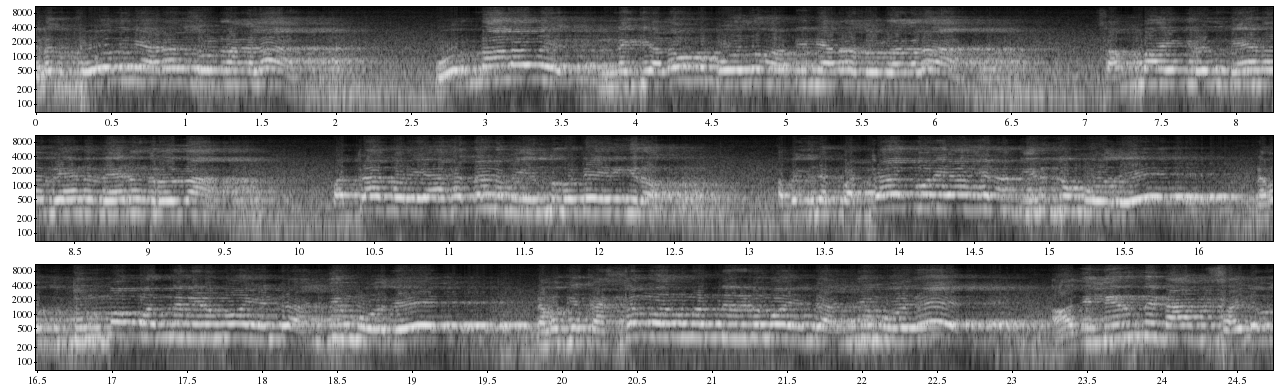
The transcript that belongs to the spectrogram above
எனக்கு போதும்னு யாராவது சொல்றாங்களா? ஒரு நாளாவது இன்னைக்கு அளவுக்கு போதும் அப்படின்னு யாராவது சொல்றாங்களா? சம்பாதிக்கிறது வேணும் வேணும் வேணுங்கிறது தான். பற்றாக்குறையாகத்தான் நம்ம இருந்து கொண்டே இருக்கிறோம். அப்ப இந்த பற்றாக்குறையாக நாம் இருக்கும்போது நமக்கு துன்பம் வந்து விடுமோ என்று அஞ்சும் போது நமக்கு கஷ்டம் வரும் வந்து விடுமோ என்று அஞ்சும் போது அதிலிருந்து நாம் செலவு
